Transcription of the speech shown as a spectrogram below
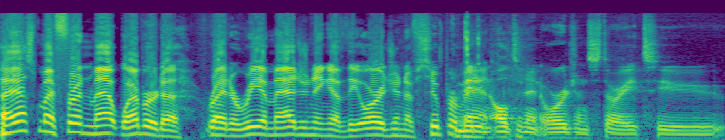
I asked my friend Matt Weber to write a reimagining of the origin of Superman. Made Superman. an alternate origin story to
